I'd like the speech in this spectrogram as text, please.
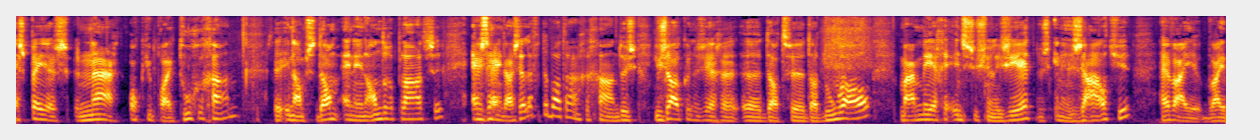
SP'ers naar Occupy toegegaan. in Amsterdam en in andere plaatsen. En zijn daar zelf het debat aan gegaan. Dus je zou kunnen zeggen, eh, dat, dat doen we al. Maar meer geïnstitutionaliseerd. Dus in een zaaltje. Hè, waar, je, waar je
